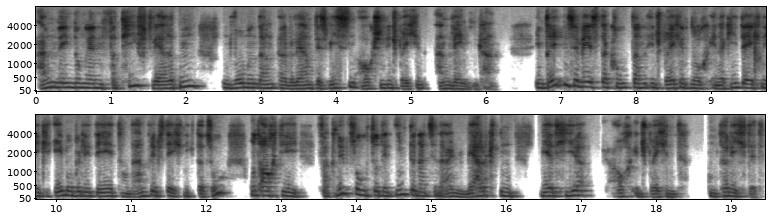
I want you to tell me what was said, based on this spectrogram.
Anwendungen vertieft werden und wo man dann erlerntes Wissen auch schon entsprechend anwenden kann. Im dritten Semester kommt dann entsprechend noch Energietechnik, E-Mobilität und Antriebstechnik dazu. Und auch die Verknüpfung zu den internationalen Märkten wird hier auch entsprechend unterrichtet.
